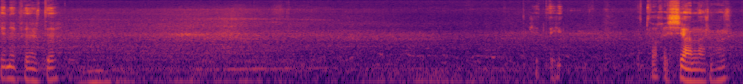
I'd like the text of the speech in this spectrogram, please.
Gene perde. Mutfak eşyaları var.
